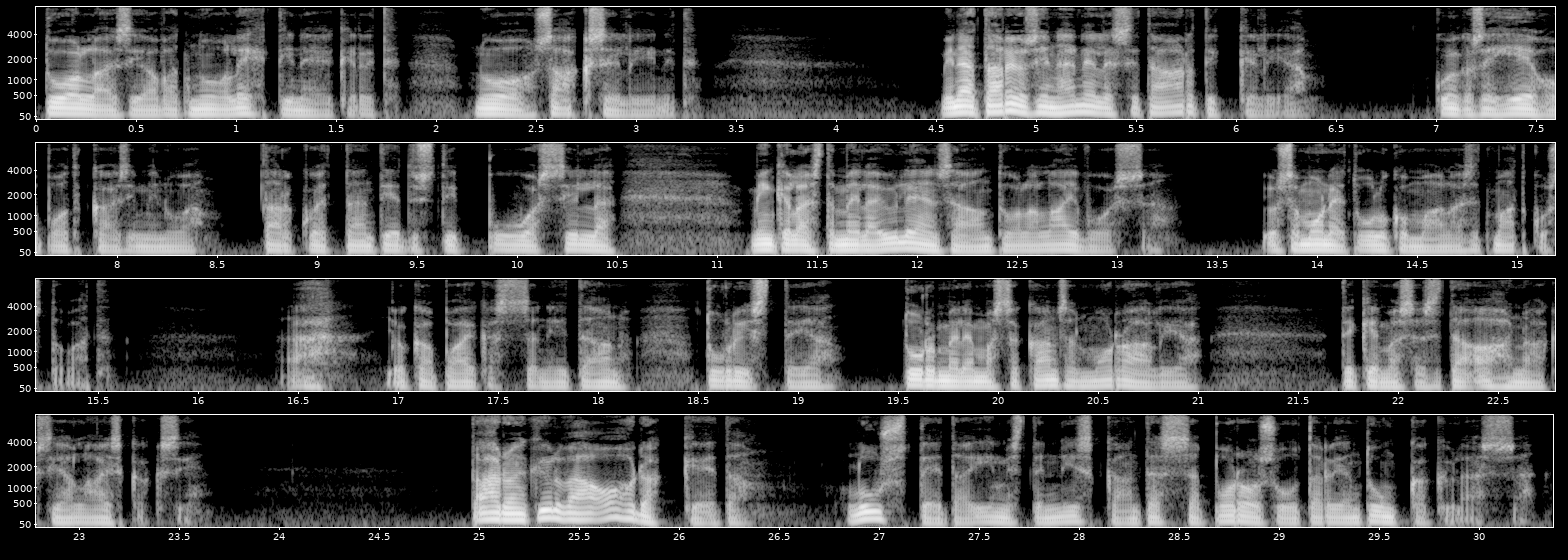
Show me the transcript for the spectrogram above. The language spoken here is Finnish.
Tuollaisia ovat nuo lehtineekerit, nuo sakseliinit. Minä tarjosin hänelle sitä artikkelia, kuinka se hieho potkaisi minua, tarkoittain tietysti puhua sillä, minkälaista meillä yleensä on tuolla laivoissa, jossa monet ulkomaalaiset matkustavat. Äh, joka paikassa niitä on turisteja turmelemassa kansan moraalia, tekemässä sitä ahnaaksi ja laiskaksi. Tahdoin kylvää ohdakkeita, lusteita ihmisten niskaan tässä porosuutarien tunkkakylässä.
